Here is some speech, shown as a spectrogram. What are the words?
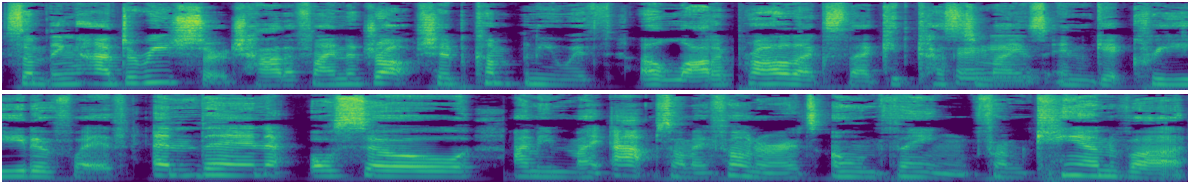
something I had to research how to find a dropship company with a lot of products that I could customize Right. and get creative with. And then also, I mean, my apps on my phone are its own thing from Canva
